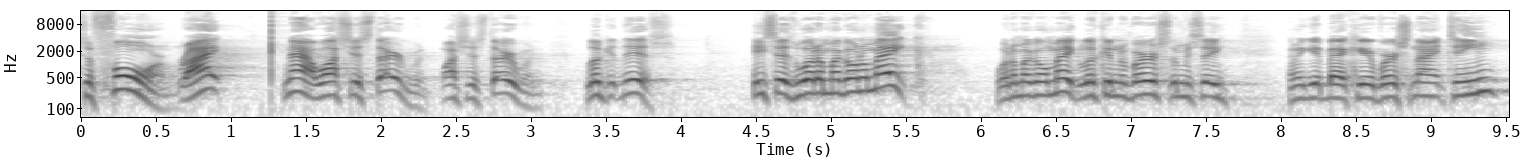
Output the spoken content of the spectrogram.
To form, right? Now, watch this third one. Watch this third one. Look at this. He says, What am I going to make? What am I going to make? Look in the verse. Let me see. Let me get back here. Verse 19.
